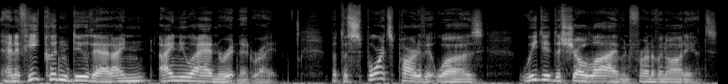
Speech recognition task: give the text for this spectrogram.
And if he couldn't do that, I, I knew I hadn't written it right. But the sports part of it was we did the show live in front of an audience.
